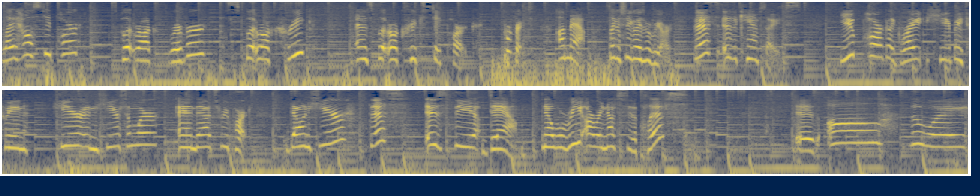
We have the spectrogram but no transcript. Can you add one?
Lighthouse State Park, Split Rock River, Split Rock Creek, and Split Rock Creek State Park. Perfect, a map. So I can show you guys where we are. This is the campsites. You park like right here between here and here somewhere, and that's you park. Down here, this is the dam. Now where we are right now to see the cliffs is all the way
